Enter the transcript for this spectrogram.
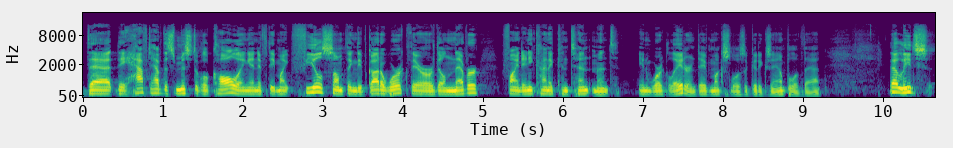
that they have to have this mystical calling, and if they might feel something, they've got to work there, or they'll never find any kind of contentment in work later. And Dave Muxlow is a good example of that. That leads,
